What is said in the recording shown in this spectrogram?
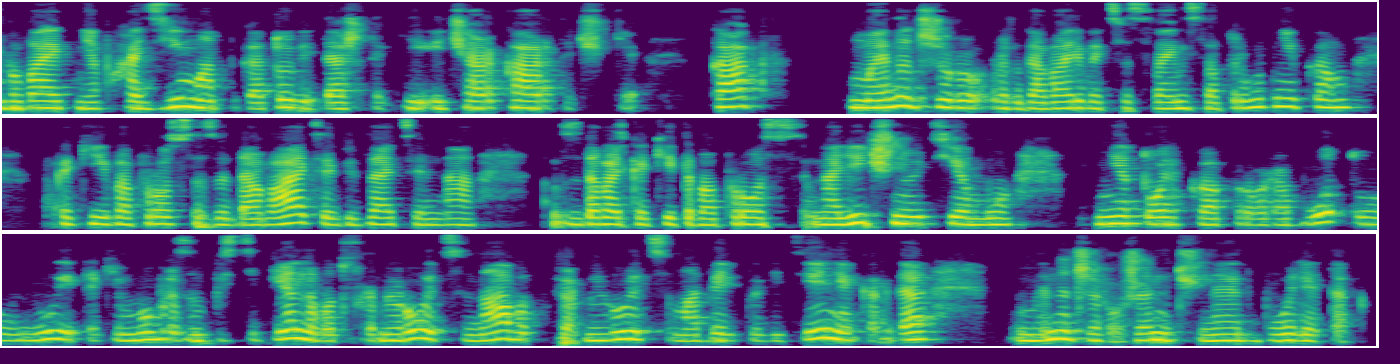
бывает необходимо готовить даже такие HR-карточки, как менеджеру разговаривать со своим сотрудником, какие вопросы задавать, обязательно задавать какие-то вопросы на личную тему, не только про работу, ну и таким образом постепенно вот формируется навык, формируется модель поведения, когда менеджер уже начинает более так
